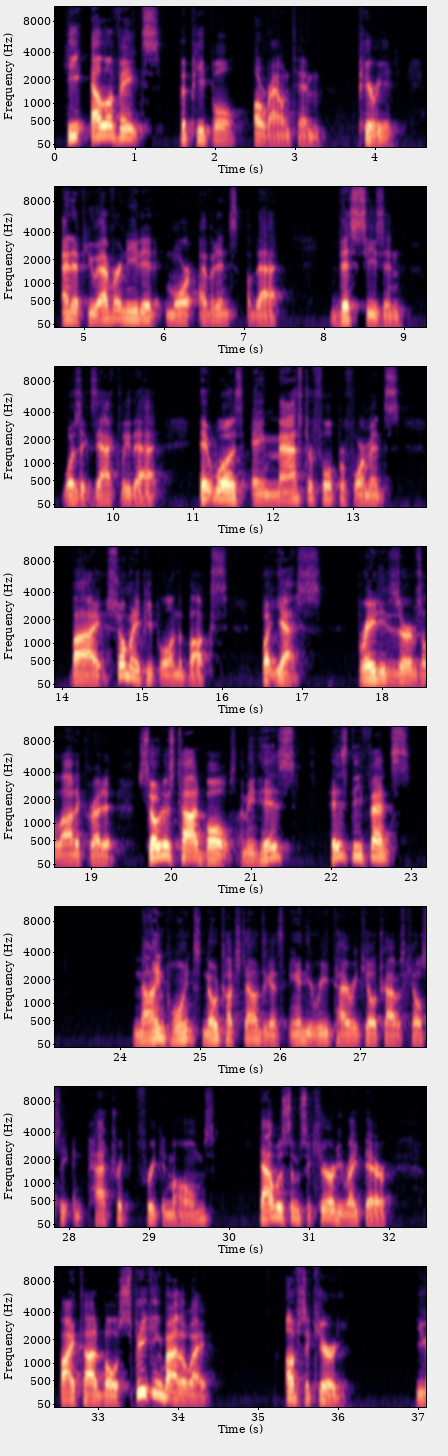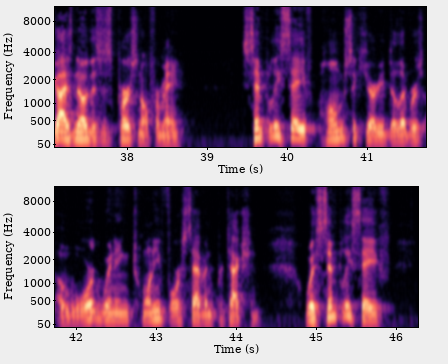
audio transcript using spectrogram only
He elevates the people around him, period. And if you ever needed more evidence of that, this season was exactly that. It was a masterful performance by so many people on the Bucs. But yes, Brady deserves a lot of credit. So does Todd Bowles. I mean, his his defense, nine points, no touchdowns against Andy Reid, Tyreek Hill, Travis Kelce, and Patrick freaking Mahomes. That was some security right there by Todd Bowles. Speaking, by the way, of security, you guys know this is personal for me. SimpliSafe Home Security delivers award-winning 24/7 protection. With SimpliSafe,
